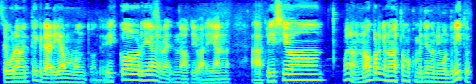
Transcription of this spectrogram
seguramente crearía un montón de discordia, nos llevarían a prisión. Bueno, no porque no estamos cometiendo ningún delito,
